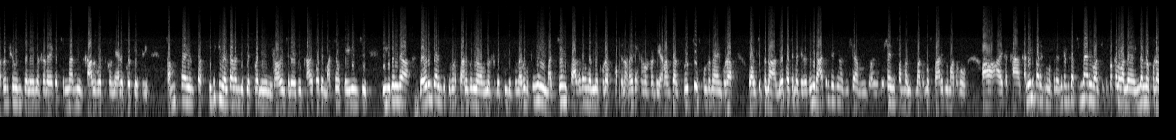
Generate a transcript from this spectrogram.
అభిషేకించలేనటువంటి చిన్నారిని కాలు పట్టుకొని నేల కొట్టేసి సంప్రదాయంత స్థితికి వెళ్తాడని చెప్పేసి నేను భావించలేదు. కాకపోతే మద్యం సేవించి ఈ విధంగా వివరించాలని చెప్పి కూడా స్థానికంగా ఉన్నట్లు వ్యక్తులు చెప్తున్నారు. ముఖ్యంగా ఈ మద్యం తాగడం వల్లే కూడా ప్రజలు అనేక రకమైనటువంటి అనర్థాలు చేసుకుంటున్నాయని కూడా వాళ్ళు చెప్తున్న నేపథ్యం అయితే రాత్రి జరిగిన విషయం విషయానికి సంబంధించి మాత్రము స్థానికులు మాత్రము ఆ ఆ యొక్క క- కన్నీటి పర్యటన ఉంటుంది ఎందుకంటే చిన్నారి వాళ్ళ చుట్టుపక్కల వాళ్ళ ఇళ్ళలో కూడా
